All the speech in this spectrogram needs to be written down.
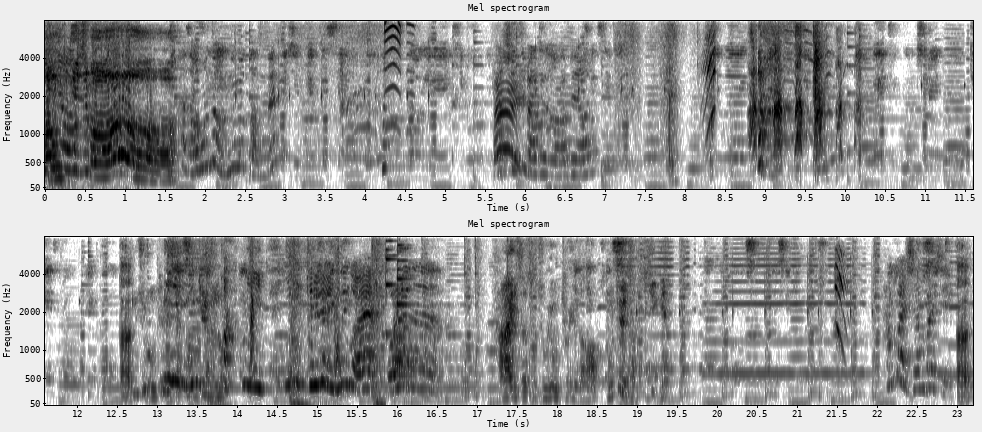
아아 웃기지 마. 아, 쉬지 말고 이거 하세요 공줄 어떻게 웃게 들어? 이미 들려 있는 거야 원래는 다 있었어. 저게 어떻게 나? 어떻게 잡지 이게? 한 발씩 한 발씩 어?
